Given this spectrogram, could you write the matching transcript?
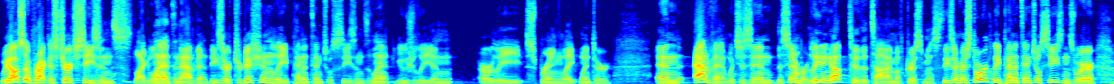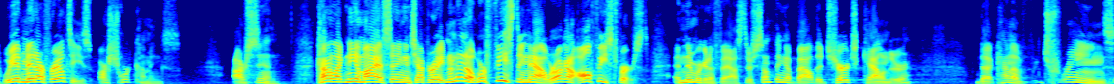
We also practice church seasons like Lent and Advent. These are traditionally penitential seasons. Lent, usually in early spring, late winter. And Advent, which is in December, leading up to the time of Christmas. These are historically penitential seasons where we admit our frailties, our shortcomings, our sin. Kind of like Nehemiah saying in chapter 8 no, no, no, we're feasting now. We're all going to all feast first, and then we're going to fast. There's something about the church calendar that kind of trains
